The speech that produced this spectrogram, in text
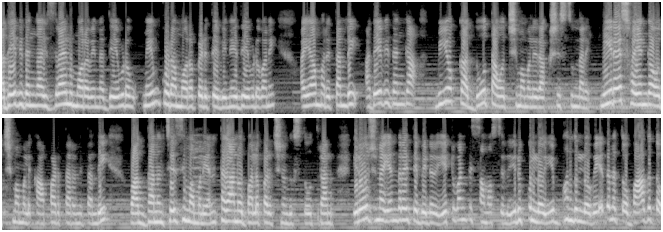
అదేవిధంగా ఇజ్రాయెల్ మొర విన్న దేవుడు మేము కూడా మొర పెడితే వినే దేవుడు అని అయ్యా మరి తండ్రి అదేవిధంగా మీ యొక్క దూత వచ్చి మమ్మల్ని రక్షిస్తుందని మీరే స్వయంగా వచ్చి మమ్మల్ని కాపాడతారని తండ్రి వాగ్దానం చేసి మమ్మల్ని ఎంతగానో బలపరిచినందుకు స్తోత్రాలు. ఈ రోజున ఎందరైతే బిడ్డలు ఎటువంటి సమస్యలు ఇరుకుల్లో ఇబ్బందుల్లో వేదనతో బాధతో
